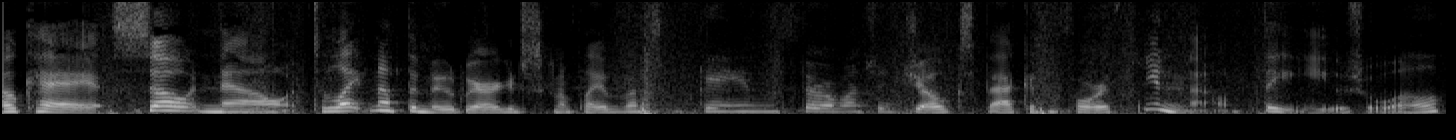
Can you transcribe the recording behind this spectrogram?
Okay, so now to lighten up the mood, we are just gonna play a bunch of games, throw a bunch of jokes back and forth. You know, the usual.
